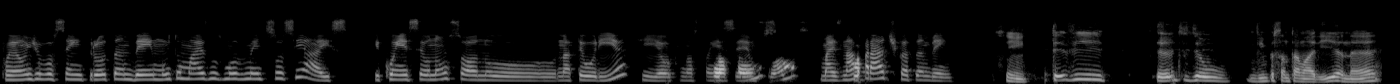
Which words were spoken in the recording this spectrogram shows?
foi onde você entrou também muito mais nos movimentos sociais e conheceu não só no, na teoria, que é o que nós conhecemos, mas na prática também. Sim. Teve antes de eu vir para Santa Maria, né?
